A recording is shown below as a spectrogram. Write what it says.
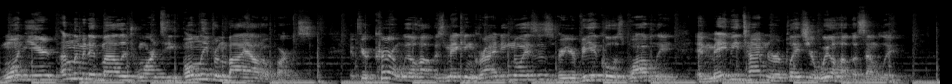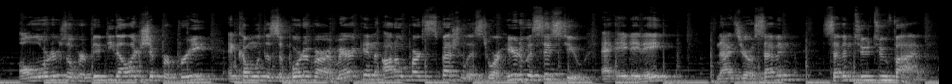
one year, unlimited mileage warranty only from Buy Auto Parts. If your current wheel hub is making grinding noises or your vehicle is wobbly, it may be time to replace your wheel hub assembly. All orders over $50 ship for free and come with the support of our American Auto Parts specialists who are here to assist you at 888 907 7225.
